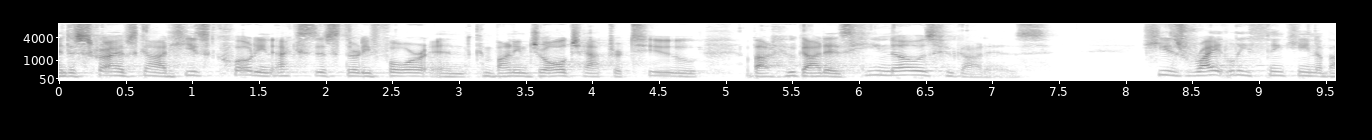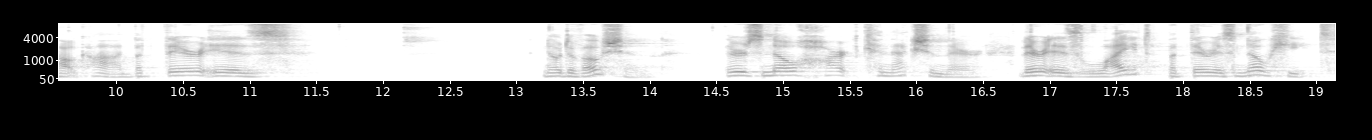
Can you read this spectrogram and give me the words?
and describes God, he's quoting Exodus 34 and combining Joel chapter 2 about who God is. He knows who God is. He's rightly thinking about God, but there is no devotion. There's no heart connection there. There is light, but there is no heat.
